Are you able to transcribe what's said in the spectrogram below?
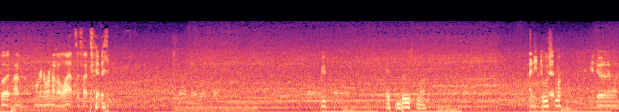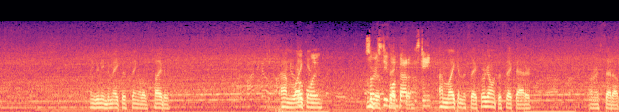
but I'm, we're gonna run out of laps if I pit. It's Boostma. I need to Boost pit. my. Can't do it anymore. I think we need to make this thing a little tighter. I'm boy. liking. Sorry, the Steve, I'm six, bad at this game. I'm liking the six. We're going with the six adder on our setup.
